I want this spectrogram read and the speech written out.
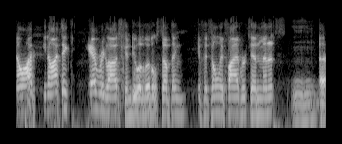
Know, I you know I think every lodge can do a little something. If it's only five or ten minutes, uh,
